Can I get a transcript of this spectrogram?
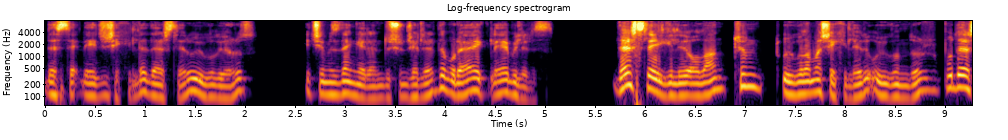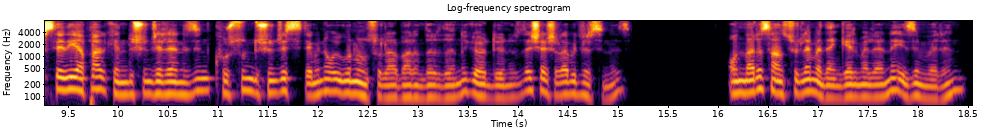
destekleyici şekilde dersleri uyguluyoruz. İçimizden gelen düşünceleri de buraya ekleyebiliriz. Dersle ilgili olan tüm uygulama şekilleri uygundur. Bu dersleri yaparken düşüncelerinizin kursun düşünce sistemine uygun unsurlar barındırdığını gördüğünüzde şaşırabilirsiniz. Onları sansürlemeden gelmelerine izin verin.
